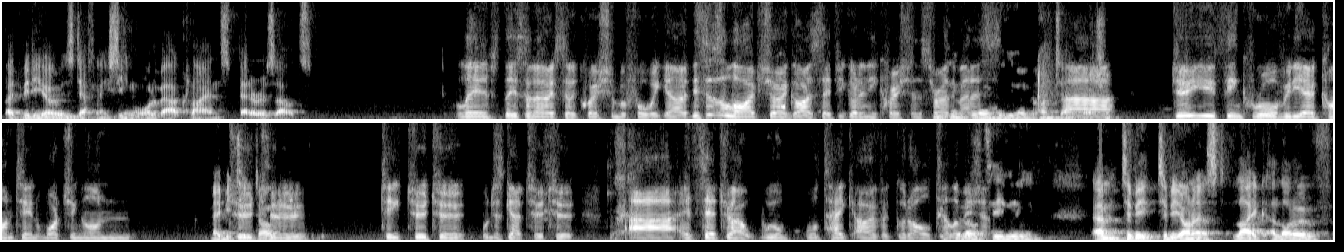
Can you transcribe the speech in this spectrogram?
but video is definitely seeing all of our clients better results. Les, Lisa knows said a question before we go. This is a live show, guys. So if you've got any questions, throw them at us. video content, Uh, do you think raw video content watching on maybe two TikTok. two T two two we'll just go two two uh etc will will take over good old Good old television. Um, to be to be honest, like a lot of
